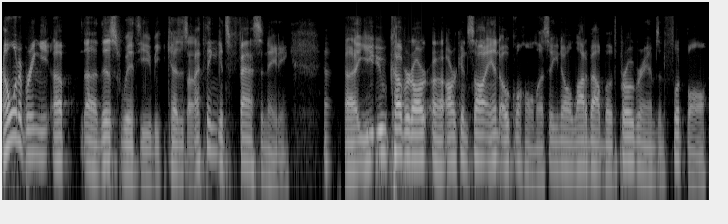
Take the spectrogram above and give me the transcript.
I want to bring up uh, this with you because I think it's fascinating. Uh, you covered Ar- uh, Arkansas and Oklahoma, so you know a lot about both programs and football.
